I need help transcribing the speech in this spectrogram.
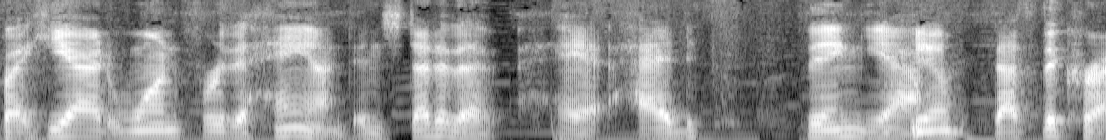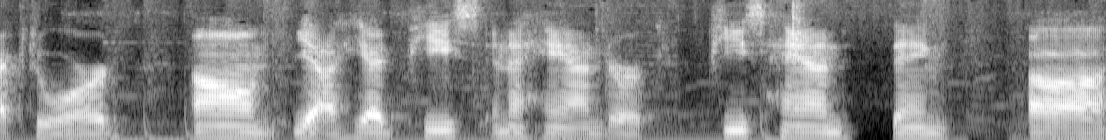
but he had one for the hand instead of the he- head thing. Yeah, Yeah. that's the correct word. Um, yeah, he had piece in a hand or peace hand thing. Uh,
